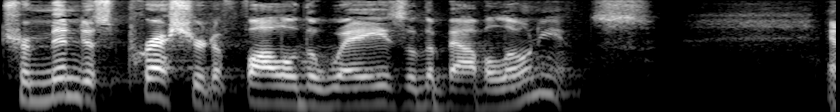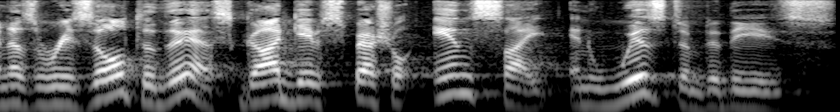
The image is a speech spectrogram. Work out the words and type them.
tremendous pressure to follow the ways of the Babylonians. And as a result of this, God gave special insight and wisdom to these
